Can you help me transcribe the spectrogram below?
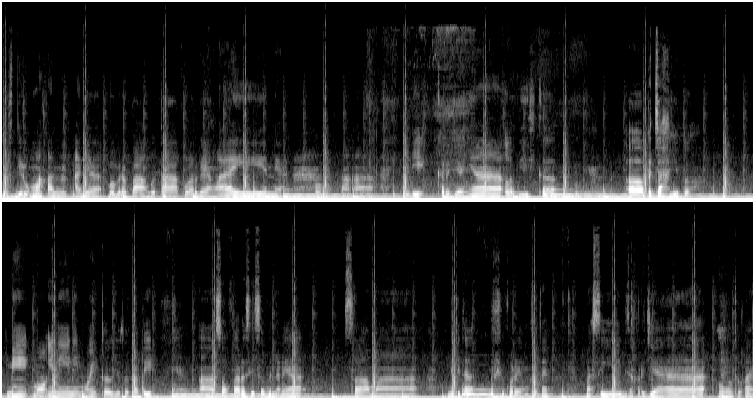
Terus di rumah kan ada beberapa anggota keluarga yang lain ya. Hmm. nah, uh, jadi kerjanya lebih ke uh, pecah gitu. Ini mau ini ini mau itu gitu. Tapi uh, so far sih sebenarnya selama ini kita bersyukur ya maksudnya masih bisa kerja oh, gitu kan.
